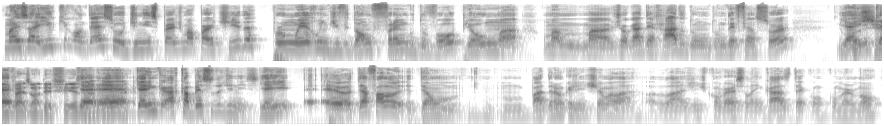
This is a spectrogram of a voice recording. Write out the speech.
mas aí o que acontece? O Diniz perde uma partida por um erro individual, um frango do Volpe ou uma, uma, uma jogada errada de um, de um defensor. E o aí Luciano querem, faz uma defesa. Quer, né? É, querem a cabeça do Diniz. E aí, é, eu até falo, tem um, um padrão que a gente chama lá, lá a gente conversa lá em casa até com o meu irmão,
